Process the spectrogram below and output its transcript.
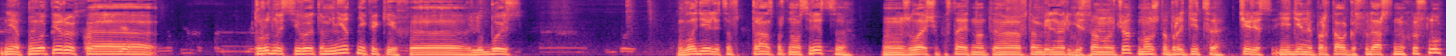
Нет, ну, во-первых, э, трудностей в этом нет никаких. Любой Владелец транспортного средства, э, желающий поставить на э, автомобильный регистрационный учет, может обратиться через единый портал государственных услуг,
